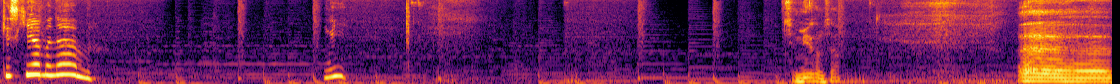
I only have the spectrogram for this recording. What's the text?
Qu'est-ce qu'il y a, madame? Oui. C'est mieux comme ça. Euh...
